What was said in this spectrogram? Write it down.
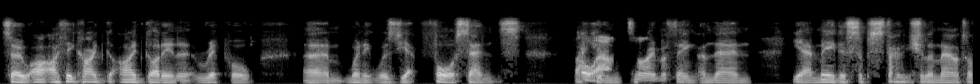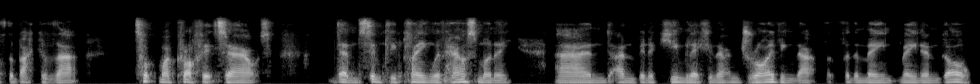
So I, I think I'd I'd got in at Ripple um, when it was yeah four cents back oh, wow. in time, I think, and then yeah made a substantial amount off the back of that. Took my profits out, then simply playing with house money, and and been accumulating that and driving that for, for the main main end goal.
